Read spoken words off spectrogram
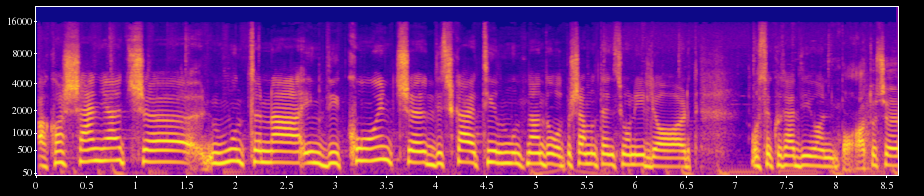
A ka shenja që mund të na indikojnë që diçka e tillë mund të na ndodhë, për shembull tensioni i lartë, ose ku ta di unë? Po, ato që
